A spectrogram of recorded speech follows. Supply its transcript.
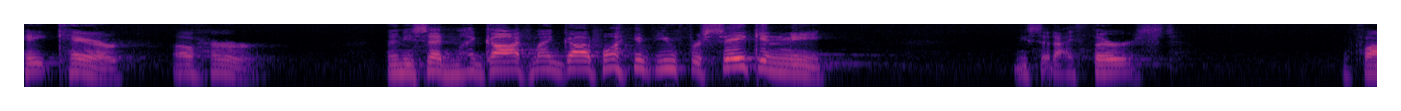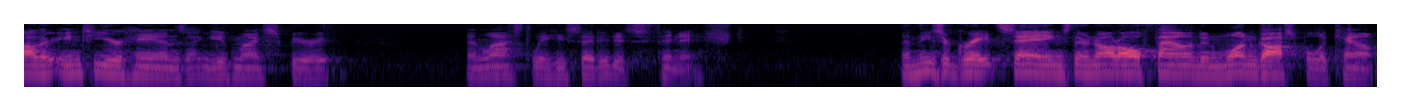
Take care of her. Then he said, My God, my God, why have you forsaken me? And he said, I thirst. And Father, into your hands I give my spirit. And lastly, he said, It is finished. And these are great sayings. They're not all found in one gospel account.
